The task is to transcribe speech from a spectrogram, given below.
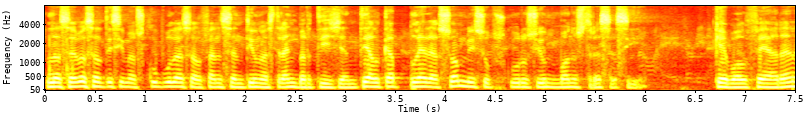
Les seves altíssimes cúpules el fan sentir un estrany vertigen. Té el cap ple de somnis obscurs i un monstre assassí. Què vol fer ara?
